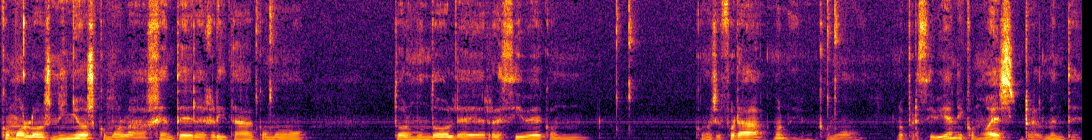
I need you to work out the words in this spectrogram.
como los niños, como la gente le grita, como todo el mundo le recibe con como si fuera, bueno, como lo percibían y como es realmente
